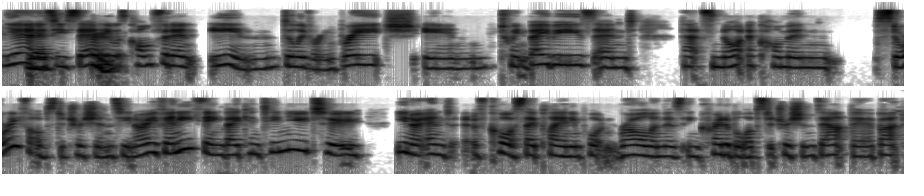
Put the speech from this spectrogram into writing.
Yeah, and as you said, true. he hmm. was confident in delivering breech, in twin babies, and that's not a common story for obstetricians. You know, if anything, they continue to you know, and of course they play an important role and there's incredible obstetricians out there, but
